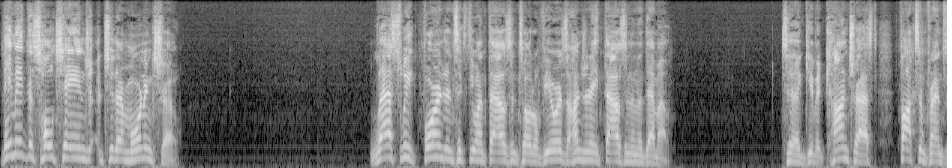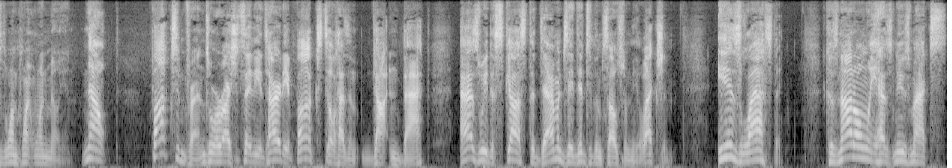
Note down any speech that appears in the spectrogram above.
They made this whole change to their morning show. Last week, 461,000 total viewers, 108,000 in the demo. To give it contrast, Fox and Friends with 1.1 million. Now, Fox and Friends, or I should say the entirety of Fox, still hasn't gotten back. As we discussed, the damage they did to themselves from the election is lasting. Because not only has Newsmax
